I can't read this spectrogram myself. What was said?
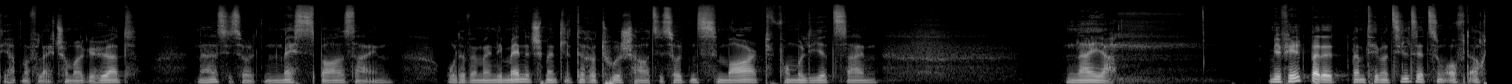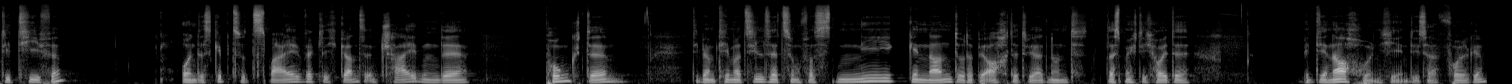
die hat man vielleicht schon mal gehört. Na, sie sollten messbar sein. Oder wenn man in die Managementliteratur schaut, sie sollten smart formuliert sein. Naja, mir fehlt bei der, beim Thema Zielsetzung oft auch die Tiefe. Und es gibt so zwei wirklich ganz entscheidende Punkte, die beim Thema Zielsetzung fast nie genannt oder beachtet werden. Und das möchte ich heute mit dir nachholen hier in dieser Folge.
